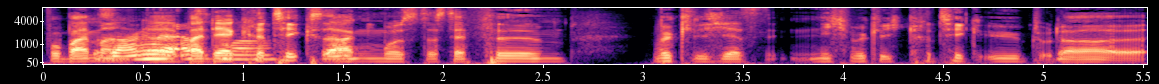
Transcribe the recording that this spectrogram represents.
Wobei man äh, bei der Kritik sagen muss, dass der Film wirklich jetzt nicht wirklich Kritik übt oder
